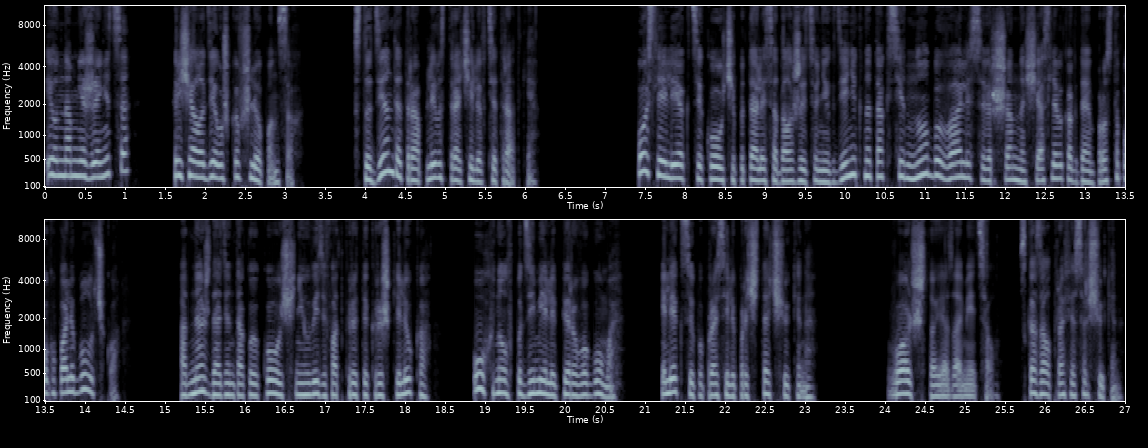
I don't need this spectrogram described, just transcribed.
и он на мне женится», — кричала девушка в шлепанцах. Студенты торопливо строчили в тетрадке. После лекции коучи пытались одолжить у них денег на такси, но бывали совершенно счастливы, когда им просто покупали булочку. Однажды один такой коуч, не увидев открытой крышки люка, ухнул в подземелье первого гума, и лекцию попросили прочитать Щукина. «Вот что я заметил», — сказал профессор Щукин.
